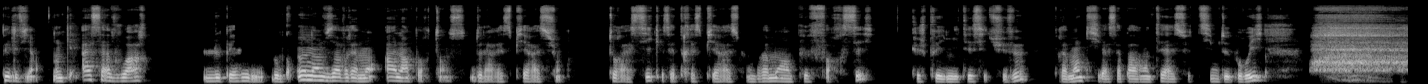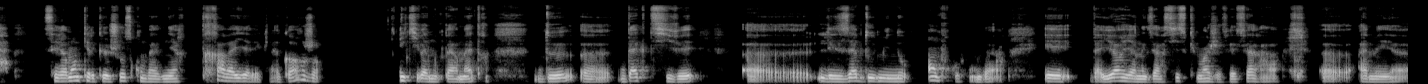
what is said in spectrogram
pelvien. Donc à savoir le périnée. Donc on en vient vraiment à l'importance de la respiration thoracique, cette respiration vraiment un peu forcée que je peux imiter si tu veux, vraiment qui va s'apparenter à ce type de bruit. C'est vraiment quelque chose qu'on va venir travailler avec la gorge et qui va nous permettre de euh, d'activer euh, les abdominaux en profondeur. Et d'ailleurs, il y a un exercice que moi je fais faire à, euh, à, mes, euh,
